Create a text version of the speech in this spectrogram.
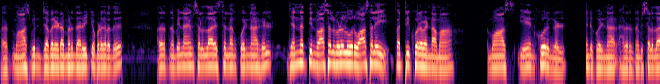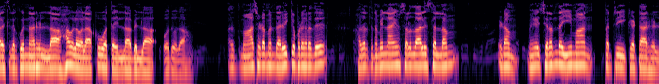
ஹதரத் மாஸ் பின் ஜபலிடமிருந்து அறிவிக்கப்படுகிறது அதற்கு நபில் நாயம் சல்லா அலிசல்லாம் கூறினார்கள் ஜன்னத்தின் வாசல்களுள் ஒரு வாசலை பற்றி கூற வேண்டாமா மாஸ் ஏன் கூறுங்கள் என்று கூறினார். ஹதரத் நபி சொல்லா அலிஸ்லம் கூறினார்கள் லா ஹவுல வலா குவத்த இல்லா பில்லா. ஓதுவதாகும். ஹதரத் மாசிடமிருந்து அறிவிக்கப்படுகிறது ஹதரத் நபில் நாயம் சல்லா அலிசல்லம் இடம் மிகச் சிறந்த ஈமான் பற்றி கேட்டார்கள்.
